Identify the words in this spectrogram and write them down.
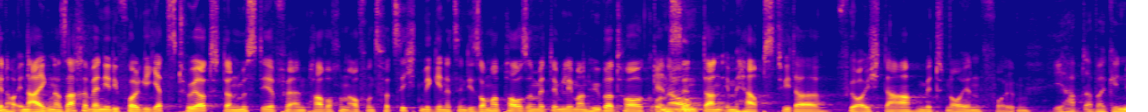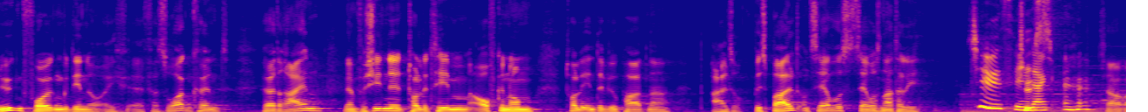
genau, in eigener Sache. Wenn ihr die Folge jetzt hört, dann müsst ihr für ein paar Wochen auf uns verzichten. Wir gehen jetzt in die Sommerpause mit dem Lehmann Hüber Talk genau. und sind dann im Herbst wieder für euch da mit neuen Folgen. Ihr habt aber genügend Folgen, mit denen ihr euch äh, versorgen könnt. Hört rein. Wir haben verschiedene tolle Themen aufgenommen, tolle Interviewpartner. Also, bis bald und Servus, Servus Nathalie. Tschüss, vielen Tschüss. Dank. Ciao.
